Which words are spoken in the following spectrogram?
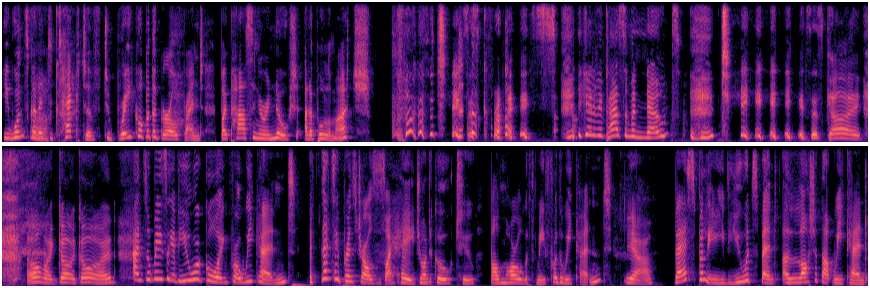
He once got Oh, a God. detective to break up with a girlfriend by passing her a note at a polo match. Jesus Christ. You can't even pass him a note. Jesus guy. Oh my god, go on. And so basically, if you were going for a weekend, if let's say Prince Charles is like, hey, do you want to go to Balmoral with me for the weekend? Yeah. Best believe you would spend a lot of that weekend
